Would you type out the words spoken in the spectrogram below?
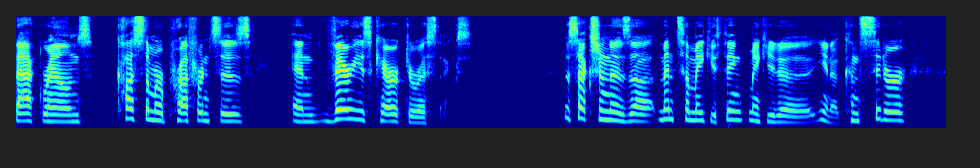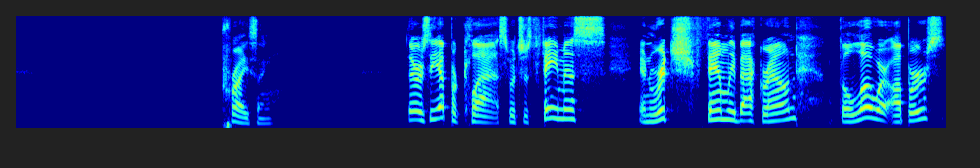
backgrounds, customer preferences, and various characteristics. This section is uh, meant to make you think, make you to you know consider pricing. There's the upper class, which is famous and rich family background. The lower uppers,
